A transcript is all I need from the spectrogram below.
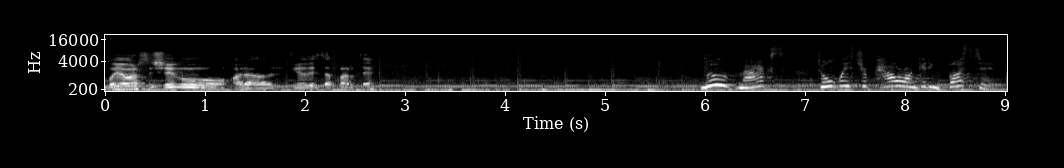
Voy a ver si llego a la- al final de esta parte. Move, Max! Don't waste your power on getting busted!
